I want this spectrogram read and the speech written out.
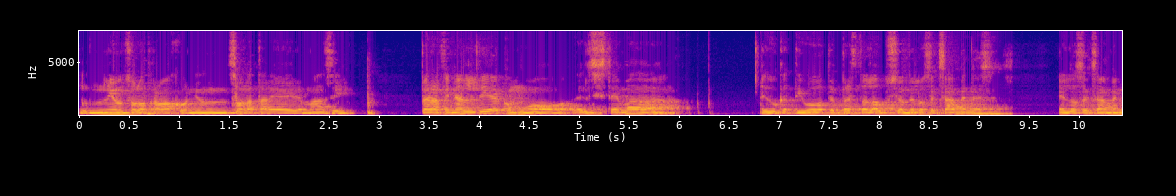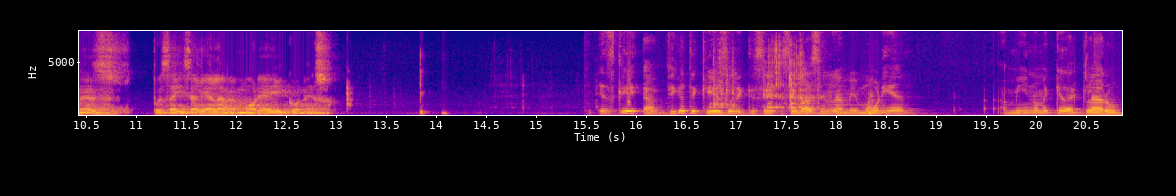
ni un solo trabajo, ni una sola tarea y demás. Y, pero al final del día, como el sistema educativo te presta la opción de los exámenes, en los exámenes pues ahí salía la memoria y con eso. Es que, ah, fíjate que eso de que se, se basa en la memoria, a mí no me queda claro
